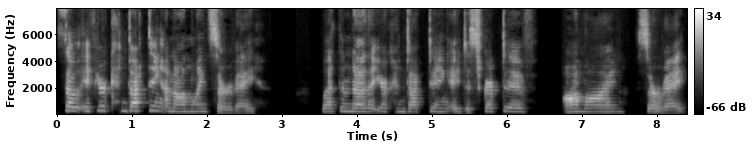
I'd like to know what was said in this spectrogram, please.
So if you're conducting an online survey, let them know that you're conducting a descriptive online survey,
